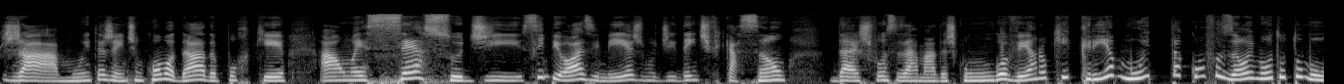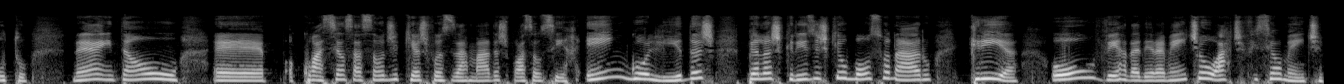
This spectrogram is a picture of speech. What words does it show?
já há muita gente incomodada porque há um excesso de simbiose mesmo, de identificação das Forças Armadas com um governo que cria muita confusão e muito tumulto. Né? Então, é, com a sensação de que as Forças Armadas possam ser engolidas pelas crises que o Bolsonaro cria, ou verdadeiramente ou artificialmente.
